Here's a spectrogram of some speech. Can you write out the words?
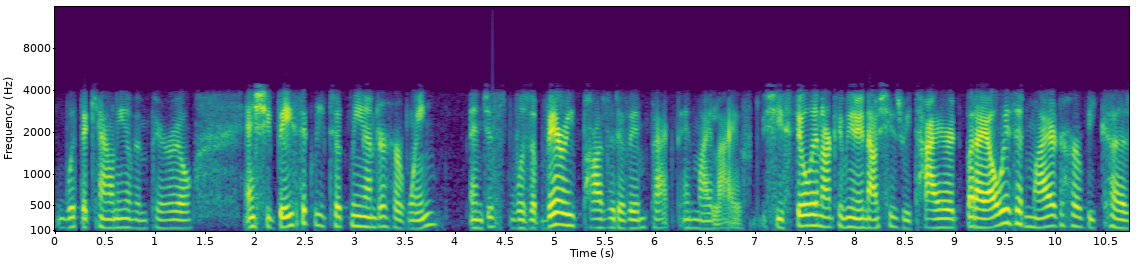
with the county of Imperial, and she basically took me under her wing and just was a very positive impact in my life. She's still in our community now. She's retired, but I always admired her because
